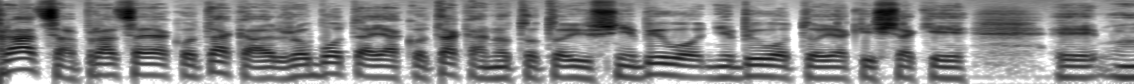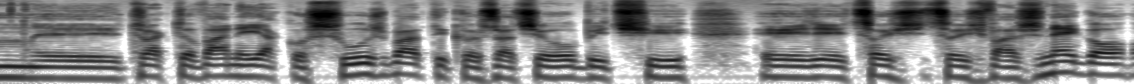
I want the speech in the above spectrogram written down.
praca, praca jako taka, robota jako taka, no to to już nie było, nie było to jakieś takie e, e, traktowane jako służba, tylko zaczęło być e, coś, coś ważnego.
